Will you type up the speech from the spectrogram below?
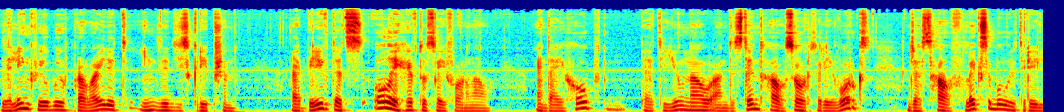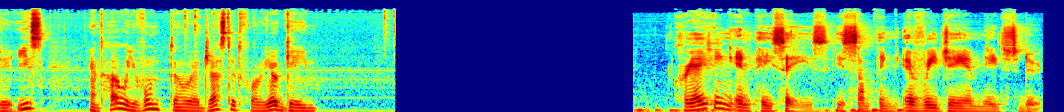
The link will be provided in the description. I believe that's all I have to say for now and I hope that you now understand how sorcery works, just how flexible it really is, and how you want to adjust it for your game. Creating NPCs is something every GM needs to do.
